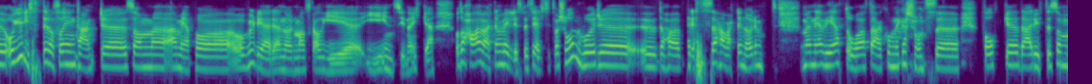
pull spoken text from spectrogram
uh, og jurister også internt som er med på å vurdere når man skal gi, gi, innsyn og ikke. Og Det har vært en veldig spesiell situasjon hvor har, presset har vært enormt. Men jeg vet òg at det er kommunikasjonsfolk der ute som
